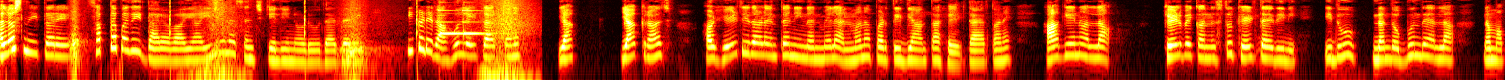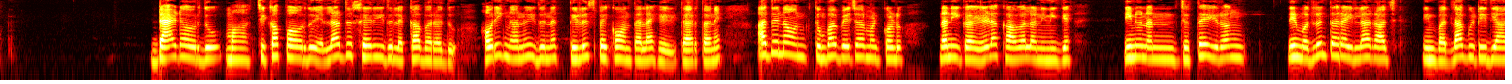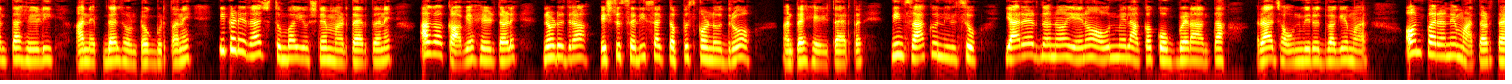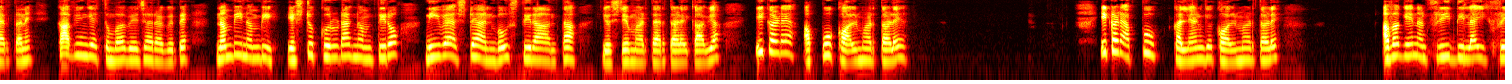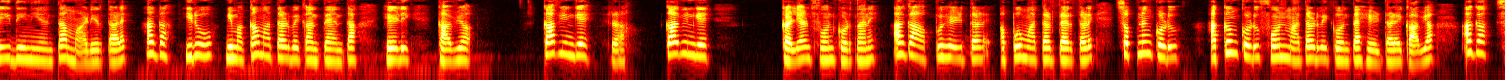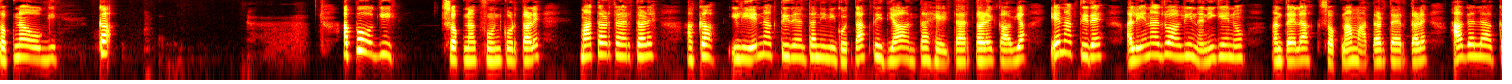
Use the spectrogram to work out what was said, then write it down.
Hello ಸ್ನೇಹಿತರೆ, ಸಪ್ತಪದಿ ಧಾರಾವಾಹಿಯ ಇಂದಿನ ಸಂಚಿಕೆಯಲ್ಲಿ ನೋಡುವುದಾದರೆ, ಈ ಕಡೆ ರಾಹುಲ್ ಹೇಳ್ತಾ ಇರ್ತಾನೆ, ಯಾಕ್ ಯಾಕ್ ರಾಜ್ ಅವಳು ಹೇಳ್ತಿದ್ದಾಳೆ ಅಂತ ನೀನು ನನ್ನ ಮೇಲೆ ಅನುಮಾನ ಪಡ್ತಿದ್ಯಾ ಅಂತ ಹೇಳ್ತಾ ಇರ್ತಾನೆ. ಹಾಗೇನೂ ಅಲ್ಲ, ಕೇಳಬೇಕನ್ನಿಸ್ತು, ಕೇಳ್ತಾ ಇದ್ದೀನಿ. ಇದು ನಂದೊಬ್ಬಂದೇ ಅಲ್ಲ, ನಮ್ಮ ಡ್ಯಾಡ್ ಅವ್ರದ್ದು ಮಾ, ಚಿಕ್ಕಪ್ಪ ಅವ್ರದ್ದು ಎಲ್ಲರದ್ದು ಸೇರಿ ಇದು ಲೆಕ್ಕ ಬರೋದು. ಅವ್ರಿಗೆ ನಾನು ಇದನ್ನ ತಿಳಿಸ್ಬೇಕು ಅಂತೆಲ್ಲ ಹೇಳ್ತಾ ಇರ್ತಾನೆ. ಅದನ್ನ ಅವ್ನು ತುಂಬಾ ಬೇಜಾರು ಮಾಡ್ಕೊಂಡು, ನಾನೀಗ ಹೇಳೋಕ್ಕಾಗಲ್ಲ ನಿನಗೆ. ನೀನು ನನ್ನ ಜೊತೆ ಇರಂಗ್, ನೀನು ಮೊದಲಿನ ಥರ ಇಲ್ಲ ರಾಜ್. ನೀನು ಬದಲಾಗ್ಬಿಟ್ಟಿದ್ಯಾ ಅಂತ ಹೇಳಿ ಆ ನೆಪದಲ್ಲಿ ಹೊಂಟೋಗ್ಬಿಡ್ತಾನೆ. ಈ ಕಡೆ ರಾಜ್ ತುಂಬಾ ಯೋಚನೆ ಮಾಡ್ತಾ ಇರ್ತಾನೆ. ಆಗ ಕಾವ್ಯ ಹೇಳ್ತಾಳೆ, ನೋಡಿದ್ರಾ, ಎಷ್ಟು ಸಲೀಸಾಗಿ ತಪ್ಪಿಸ್ಕೊಂಡೋದ್ರು? ಅಂತ ಹೇಳ್ತಾ ಇರ್ತಾನೆ. ನೀನು ಸಾಕು ನಿಲ್ಸು. ಯಾರ್ಯಾರ್ದನೋ ಏನೋ ಅವನ ಮೇಲೆ ಹಾಕಕ್ಕೆ ಹೋಗ್ಬೇಡ ಅಂತ ರಾಜ್ ಅವನ ವಿರುದ್ಧವಾಗೆ ಮಾ, ಅವನ ಪರನೇ ಮಾತಾಡ್ತಾ ಇರ್ತಾನೆ. ಕಾವ್ಯಂಗೆ ತುಂಬಾ ಬೇಜಾರಾಗುತ್ತೆ. ನಂಬಿ ನಂಬಿ ಎಷ್ಟು ಕುರುಡಾಗಿ ನಂಬ್ತಿರೋ ನೀವೇ ಅಷ್ಟೇ ಅನುಭವಿಸ್ತೀರಾ ಅಂತ ಯೋಚನೆ ಮಾಡ್ತಾ ಇರ್ತಾಳೆ ಕಾವ್ಯ. ಈ ಕಡೆ ಅಪ್ಪು ಕಾಲ್ ಮಾಡ್ತಾಳೆ. ಈ ಕಡೆ ಅಪ್ಪು ಕಲ್ಯಾಣ್ಗೆ ಕಾಲ್ ಮಾಡ್ತಾಳೆ. ಅವಾಗೆ ನಾನು ಫ್ರೀ ಇದ್ದಿಲ್ಲ, ಈಗ ಫ್ರೀ ಇದ್ದೀನಿ ಅಂತ ಮಾಡಿರ್ತಾಳೆ. ಆಗ ಇರು, ನಿಮ್ಮ ಅಕ್ಕ ಮಾತಾಡ್ಬೇಕಂತೆ ಅಂತ ಹೇಳಿ ಕಾವ್ಯ. ಕಾವ್ಯಂಗೆ ರ ಕಾವ್ಯನ್ಗೆ ಕಲ್ಯಾಣ್ ಫೋನ್ ಕೊಡ್ತಾನೆ. ಆಗ ಅಪ್ಪು ಹೇಳ್ತಾಳೆ, ಅಪ್ಪು ಮಾತಾಡ್ತಾ ಇರ್ತಾಳೆ, ಸ್ವಪ್ನಂಗೆ ಕೊಡು, ಅಕ್ಕಂಗೆ ಕೊಡು, ಫೋನ್ ಮಾತಾಡ್ಬೇಕು ಅಂತ ಹೇಳ್ತಾಳೆ ಕಾವ್ಯ. ಆಗ ಸ್ವಪ್ನ ಹೋಗಿ, ಕ, ಅಪ್ಪು ಹೋಗಿ ಸ್ವಪ್ನ ಫೋನ್ ಕೊಡ್ತಾಳೆ, ಮಾತಾಡ್ತಾ ಇರ್ತಾಳೆ, ಅಕ್ಕ, ಇಲ್ಲಿ ಏನಾಗ್ತಿದೆ ಅಂತ ನಿನಗೆ ಗೊತ್ತಾಗ್ತಿದ್ಯಾ ಅಂತ ಹೇಳ್ತಾ ಇರ್ತಾಳೆ ಕಾವ್ಯ. ಏನಾಗ್ತಿದೆ? ಅಲ್ಲಿ ಏನಾದರೂ ಆಗಲಿ ನನಗೇನು ಅಂತ ಎಲ್ಲ ಸ್ವಪ್ನ ಮಾತಾಡ್ತಾ ಇರ್ತಾಳೆ. ಹಾಗಲ್ಲ ಅಕ್ಕ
